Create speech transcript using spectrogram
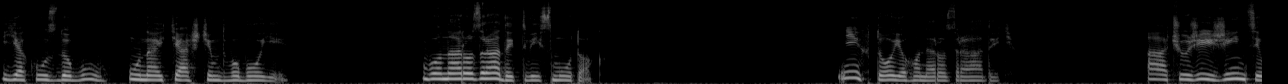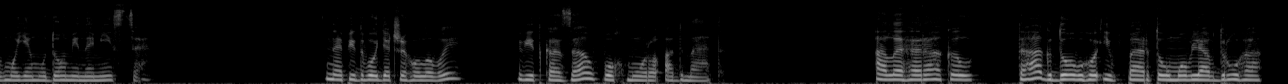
яку здобув у найтяжчім двобої. Вона розрадить твій смуток. Ніхто його не розрадить, а чужій жінці в моєму домі не місце. Не підводячи голови, відказав похмуро Адмет. Але Геракл так довго і вперто умовляв друга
